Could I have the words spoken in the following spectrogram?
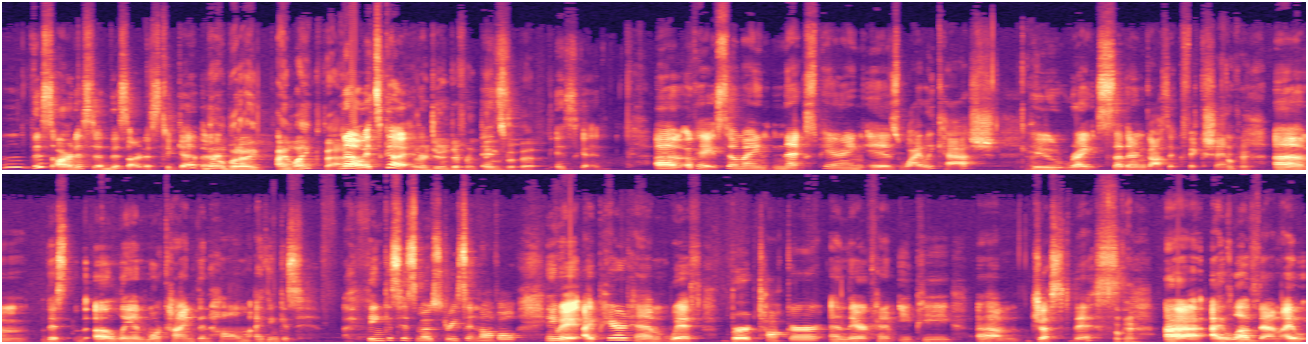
mm, this artist and this artist together. No, but I I like that. no, it's good. They're doing different things It's- with it. It's good. Um, okay, so my next pairing is Wiley Cash, Okay. who writes Southern Gothic fiction. Okay. Um, this A Land More Kind Than Home, I think is I think is his most recent novel. Anyway, I paired him with Bird Talker and their kind of EP, um, Just This. Okay. Uh, I love them. I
